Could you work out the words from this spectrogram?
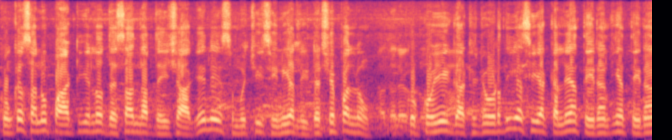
ਕਿਉਂਕਿ ਸਾਨੂੰ ਪਾਰਟੀ ਵੱਲੋਂ ਦਿਸ਼ਾ ਨਿਰਦੇਸ਼ ਆ ਗਏ ਨੇ ਸਮੁੱਚੀ ਸੀਨੀਅਰ ਲੀਡਰਸ਼ਿਪ ਵੱਲੋਂ। ਕੋ ਕੋਈ ਗੱਠਜੋੜ ਨਹੀਂ, ਅਸੀਂ ਇਕੱਲਿਆਂ 13 ਦੀਆਂ 13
